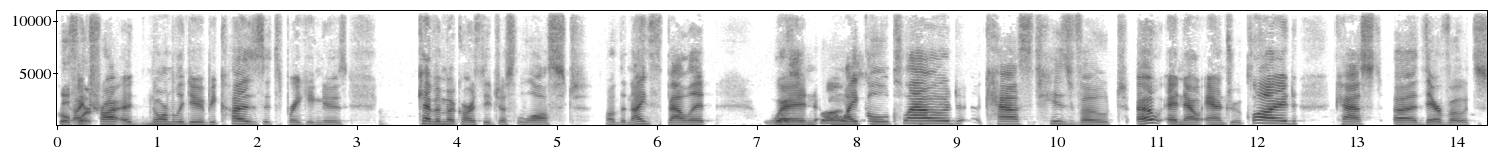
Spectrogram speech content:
Go I it. try I normally do because it's breaking news. Kevin McCarthy just lost on the ninth ballot when. Michael Cloud cast his vote. Oh, and now Andrew Clyde cast uh, their votes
